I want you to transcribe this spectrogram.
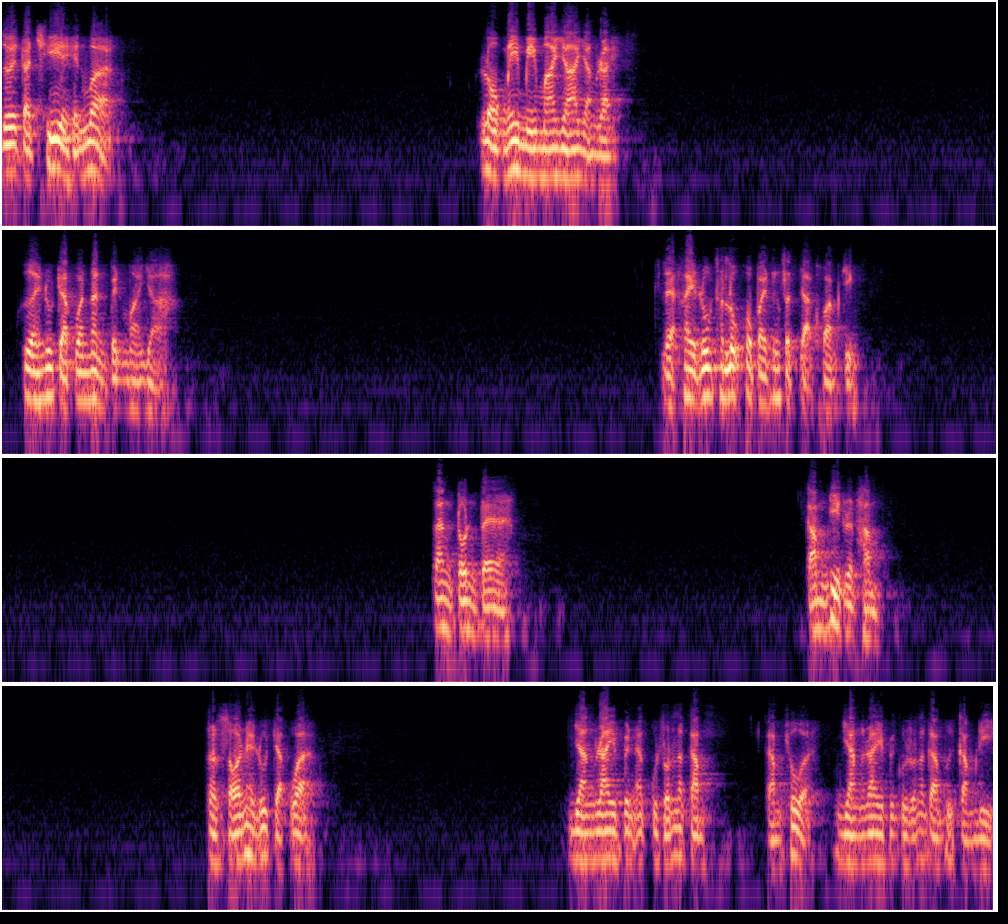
โดยตรัสชี้เห็นว่า โลกนี้มีมายาอย่างไร เพื่อให้รู้จักว่านั่นเป็นมายา และให้รู้ทะลุเข้าไปถึงสัจจะความจริง ตั้งต้นแต่ กรรมที่กระทำตรัสสอนให้รู้จักว่า อย่างไรเป็นอกุศลกรรม กรรมชั่ว อย่างไรเป็นกุศลกรรมคือกรรมดี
